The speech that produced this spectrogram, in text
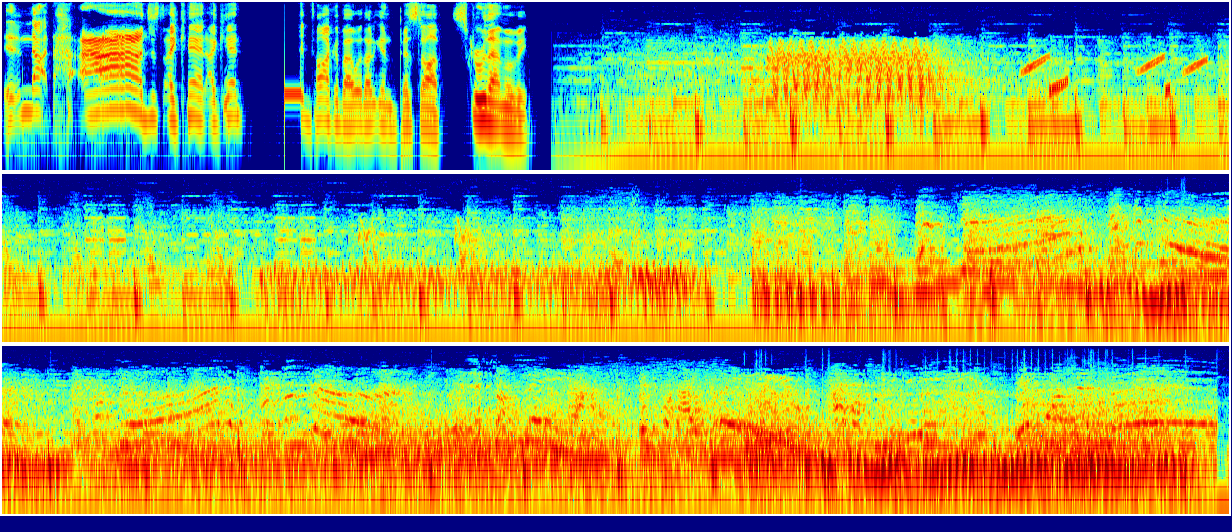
it, not ah, just I can't, I can't talk about it without getting pissed off. Screw that movie.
